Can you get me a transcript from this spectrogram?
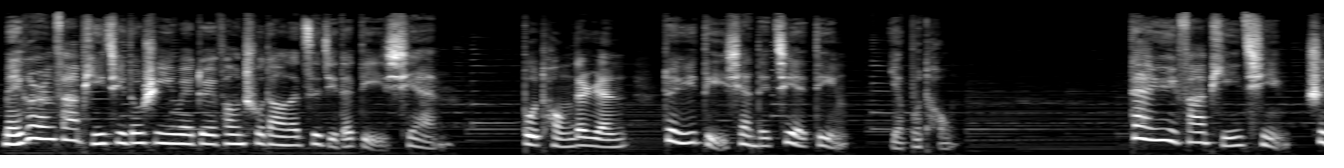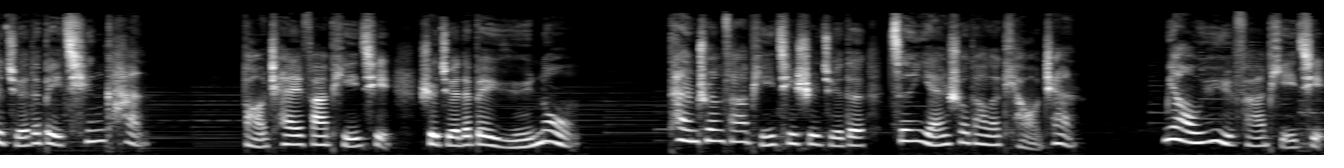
每个人发脾气都是因为对方触到了自己的底线，不同的人对于底线的界定也不同。黛玉发脾气是觉得被轻看。宝钗发脾气是觉得被愚弄，探春发脾气是觉得尊严受到了挑战，妙玉发脾气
